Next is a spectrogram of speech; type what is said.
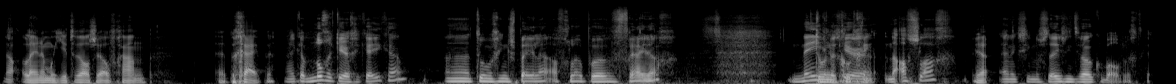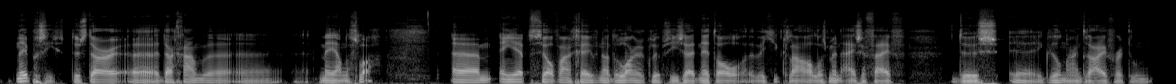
Ja. Alleen dan moet je het wel zelf gaan eh, begrijpen. Ik heb nog een keer gekeken toen we gingen spelen afgelopen vrijdag. Negen Toen het goed keer ging. een afslag. Ja. En ik zie nog steeds niet welke balvlucht ik heb. Nee, precies. Dus daar, daar gaan we mee aan de slag. Ehm, en je hebt zelf aangegeven naar de langere clubs. Je zei het net al, weet je, klaar alles met een ijzer 5. Dus eh, ik wil naar een driver. Toen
